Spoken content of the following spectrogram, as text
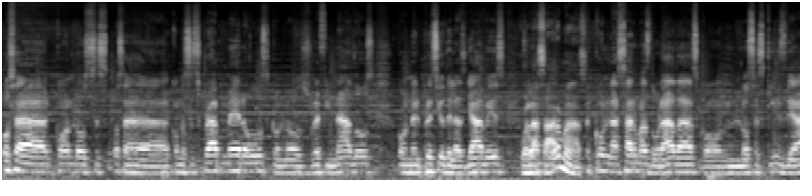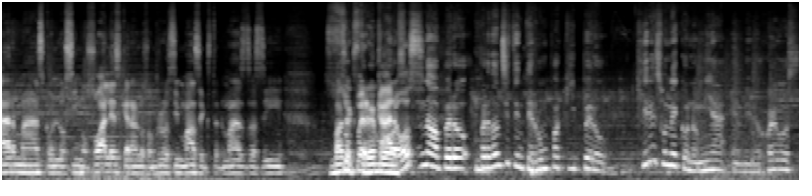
O sea, con los, o sea, con los scrap metals, con los refinados, con el precio de las llaves. Con las armas. Con las armas doradas, con los skins de armas, con los inusuales, que eran los sombreros así más, más así... Más extremos. caros. No, pero perdón si te interrumpo aquí, pero ¿quieres una economía en videojuegos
